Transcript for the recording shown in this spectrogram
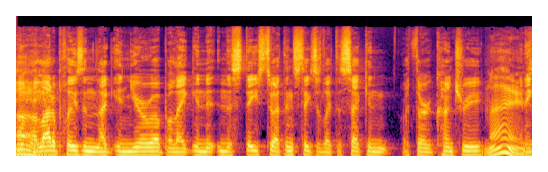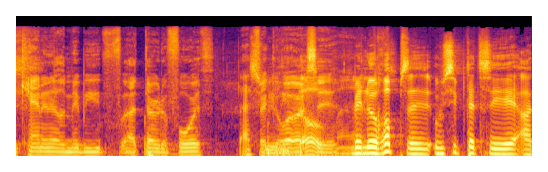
Uh, a lot of plays in, like, in Europe or, like, in the, in the States, too. I think States is, like, the second or third country. Nice. And in Canada, maybe uh, third or fourth. That's really dope, c'est- man. Mais l'Europe, c'est aussi peut-être c'est à,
